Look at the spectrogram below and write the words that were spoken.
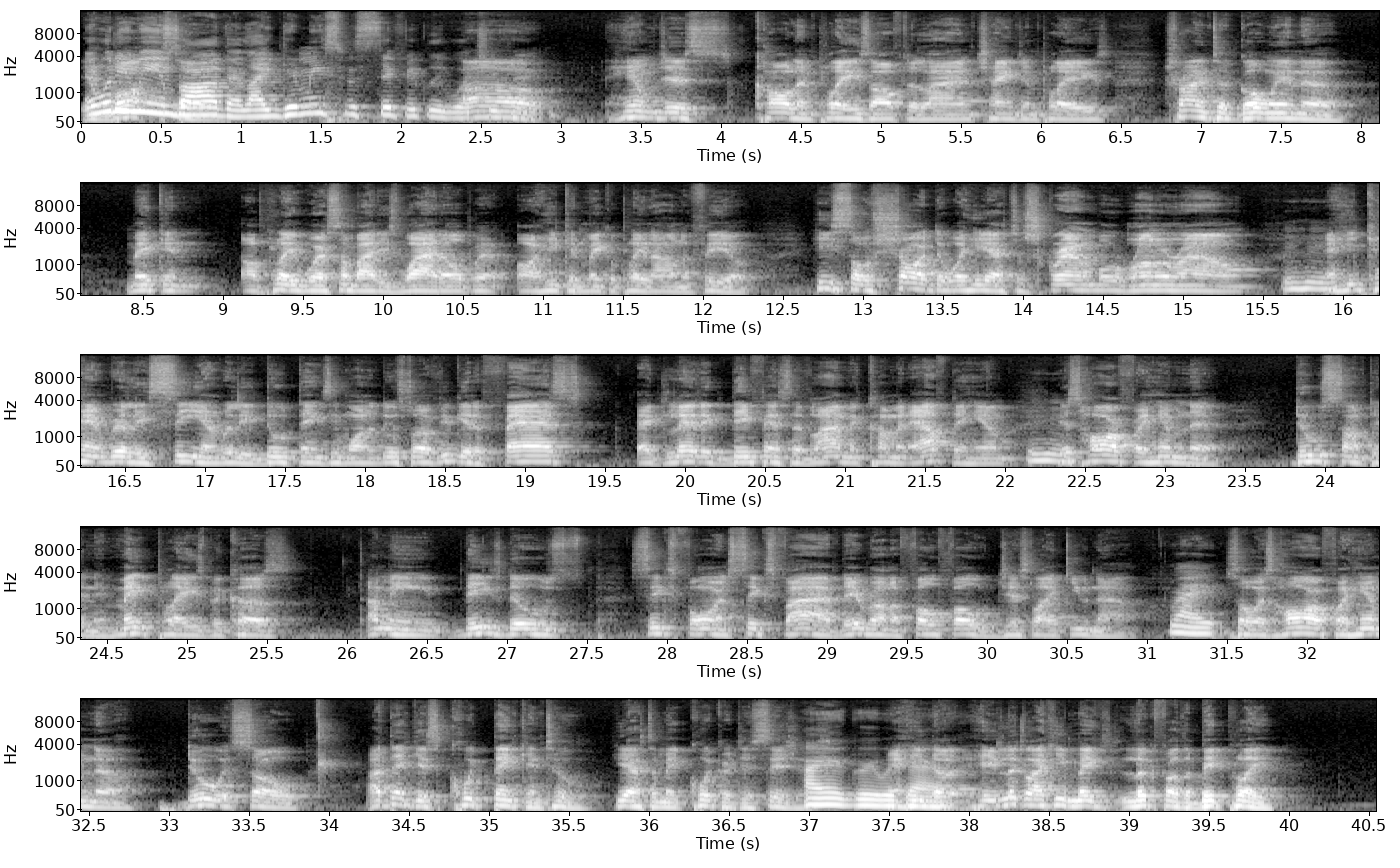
And what do you mean so, bother? Like give me specifically what you uh, think. him just calling plays off the line, changing plays, trying to go in into making a play where somebody's wide open or he can make a play down the field. He's so short the way he has to scramble, run around, Mm-hmm. and he can't really see and really do things he want to do. So if you get a fast, athletic defensive lineman coming after him, Mm-hmm. it's hard for him to do something and make plays because I mean these dudes six four and six five, they run a four four just like you now. Right. So it's hard for him to do it. So I think it's quick thinking too. He has to make quicker decisions. I agree with and that. He, does, he looked like he makes look for the big play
